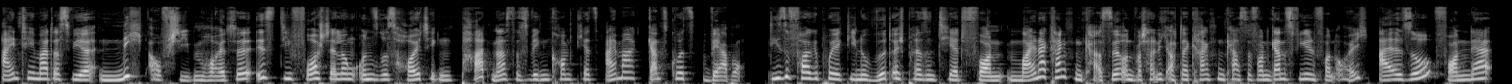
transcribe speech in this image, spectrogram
Ein Thema, das wir nicht aufschieben heute, ist die Vorstellung unseres heutigen Partners. Deswegen kommt jetzt einmal ganz kurz Werbung. Diese Folge Projektino wird euch präsentiert von meiner Krankenkasse und wahrscheinlich auch der Krankenkasse von ganz vielen von euch. Also von der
